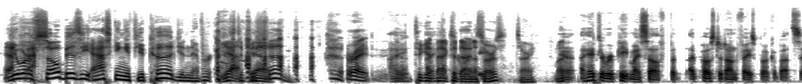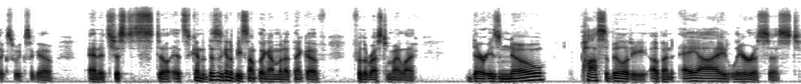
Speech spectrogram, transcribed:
You were so busy asking if you could, you never asked Yeah, if you yeah. should. right. I- To get I back hate to repeat- dinosaurs. Sorry. What? Yeah, I hate to repeat myself, but I posted on Facebook about six weeks ago, and it's just still it's gonna this is gonna be something I'm gonna think of for the rest of my life. There is no possibility of an AI lyricist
